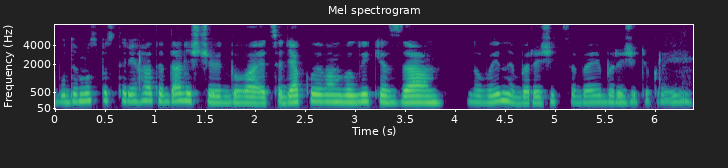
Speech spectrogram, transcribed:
Будемо спостерігати далі, що відбувається. Дякую вам велике за новини. Бережіть себе і бережіть Україну.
